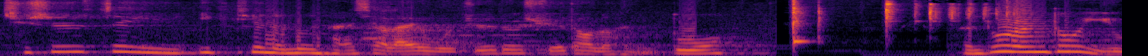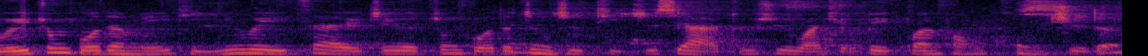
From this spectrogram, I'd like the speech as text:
其实这一天的论坛下来，我觉得学到了很多。很多人都以为中国的媒体，因为在这个中国的政治体制下，就是完全被官方控制的，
